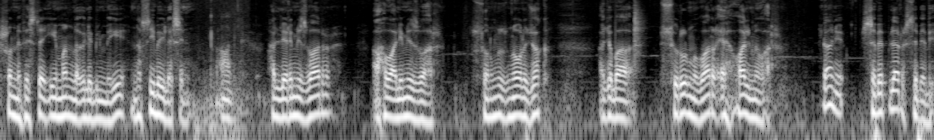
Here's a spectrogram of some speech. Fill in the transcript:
Son nefeste imanla ölebilmeyi nasip eylesin. Amin. Hallerimiz var, ahvalimiz var. Sonumuz ne olacak? Acaba sürur mu var, ehval mi var? Yani sebepler sebebi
